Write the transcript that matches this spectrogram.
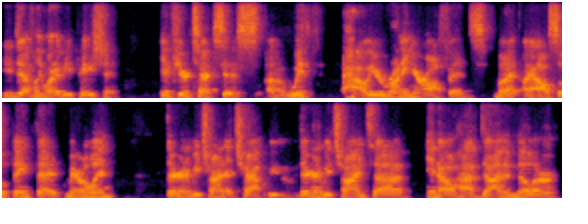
you definitely want to be patient if you're Texas uh, with how you're running your offense. But I also think that Maryland, they're going to be trying to trap you. They're going to be trying to, you know, have Diamond Miller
